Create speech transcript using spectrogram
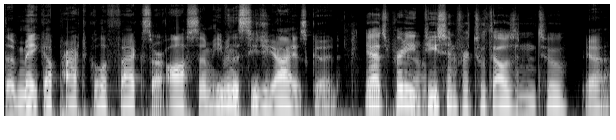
the makeup practical effects are awesome. Even the CGI is good. yeah it's pretty Yeah. decent for 2002 Yeah.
